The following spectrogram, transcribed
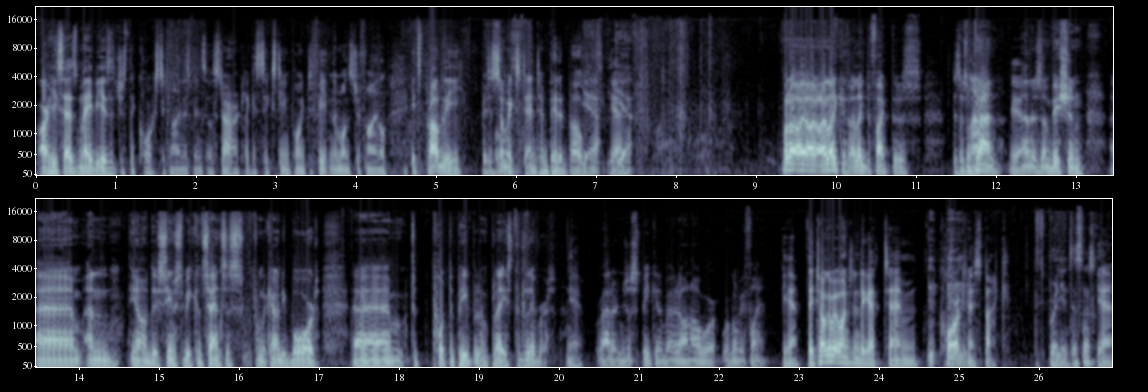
Or he says maybe is it just that Cork's decline has been so stark, like a 16 point defeat in the Munster final? It's probably to of some both. extent a bit of both. Yeah, yeah. But I, I, I like it. I like the fact there's There's a there's, a plan, plan, yeah. and there's ambition, um, and you know there seems to be consensus from the county board um, to put the people in place to deliver it. Yeah. Rather than just speaking about, oh no, we're, we're going to be fine. Yeah. They talk about wanting to get um, Corkness back. It's brilliant, isn't it? Yeah.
